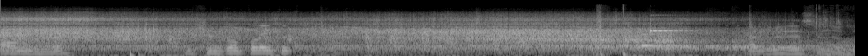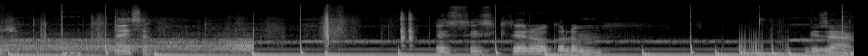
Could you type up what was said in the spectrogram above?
Al bunu. Mission completed. Hadi be sen de ölecektin. Neyse. Estetiklere bakalım. Güzel.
